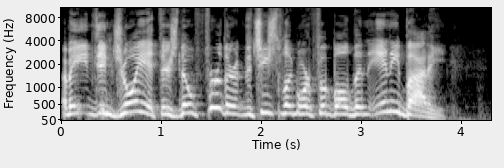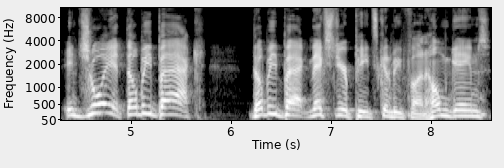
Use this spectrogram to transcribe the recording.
I mean, enjoy it. There's no further. The Chiefs play more football than anybody. Enjoy it. They'll be back. They'll be back next year. Pete, it's going to be fun. Home games.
